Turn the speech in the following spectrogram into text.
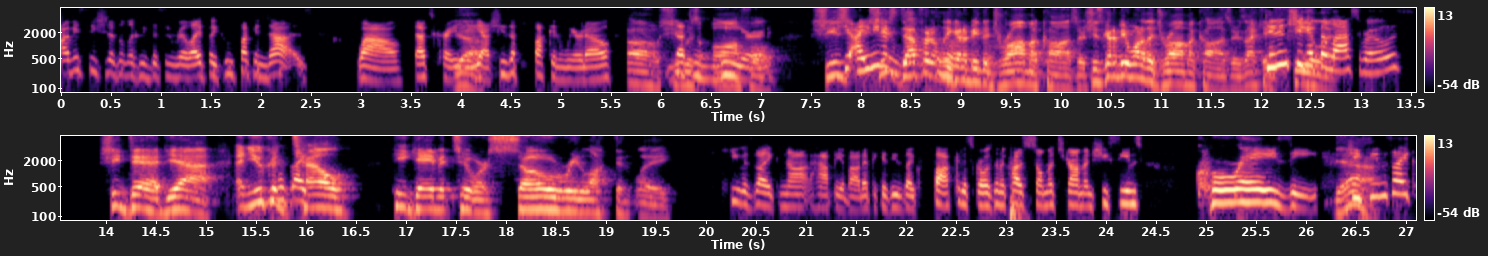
obviously, she doesn't look like this in real life. Like, who fucking does? Wow, that's crazy. Yeah. Yeah, she's a fucking weirdo. Oh, she That's was weird. awful. She's She- I didn't she's even- definitely going to be the drama causer. She's going to be one of the drama causers. I can. Didn't she get feel the last rose? She did, yeah. And you could like- tell he gave it to her so reluctantly. He was like not happy about it because he's like, "Fuck, this girl's gonna cause so much drama," and she seems crazy. Yeah. She seems like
